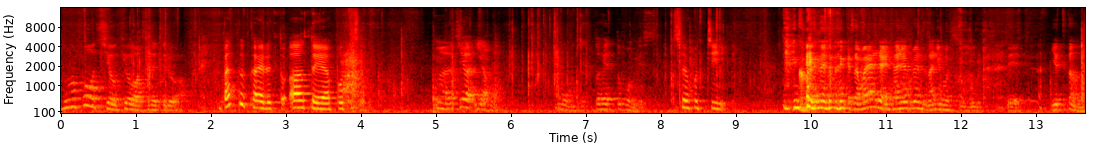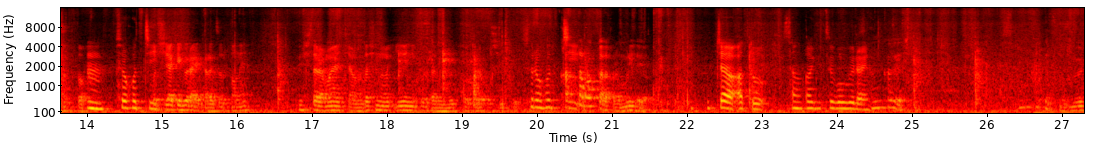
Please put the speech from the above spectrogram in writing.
そのポーチを今日忘れてるわ。バッグ変えるとアートエアポッツ。まあ私はイヤホンもうずっとヘッドホンです。それ欲しい。これねなんかさマヤちゃんに誕生日プレゼント何欲しいって言ってたのずっと。うんそれ欲しい。年明けぐらいからずっとね。そしたらマヤちゃん私の家に来るためにずっとこれ欲しいって言ってそれ欲し買っいたばっかだから無理だよってじゃああと3ヶ月後ぐらいの。言って3ヶ月。3ヶ月無理。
